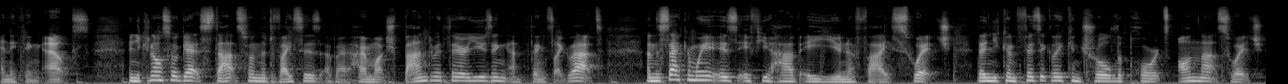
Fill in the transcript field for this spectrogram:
anything else. And you can also get stats from the devices about how much bandwidth they are using and things like that. And the second way is if you have a UniFi switch, then you can physically control the ports on that switch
